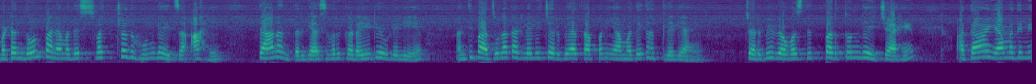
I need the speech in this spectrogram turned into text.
मटण दोन पाण्यामध्ये स्वच्छ धुवून घ्यायचं आहे. त्यानंतर गॅसवर कढई ठेवलेली आहे. आणि ती बाजूला काढलेली चरबी आता आपण यामध्ये घातलेली आहे. चरबी व्यवस्थित परतून घ्यायची आहे. आता यामध्ये मी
